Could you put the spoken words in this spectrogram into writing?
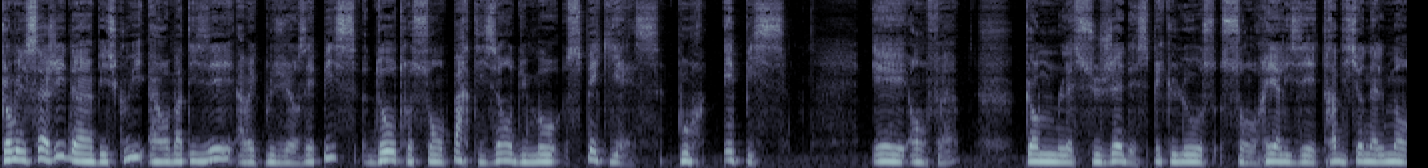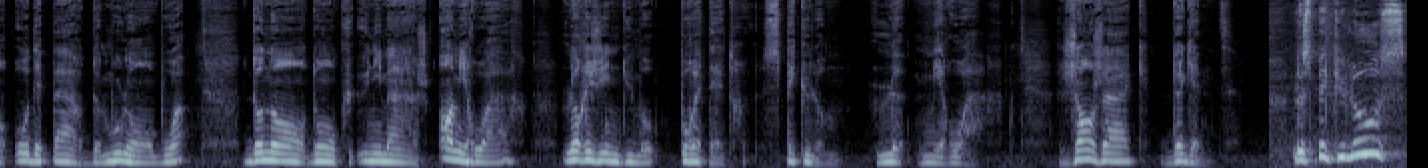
Comme il s'agit d'un biscuit aromatisé avec plusieurs épices, d'autres sont partisans du mot spéquies pour épices. Et enfin, comme les sujets des spéculoos sont réalisés traditionnellement au départ de moulons en bois, donnant donc une image en miroir, L'origine du mot pourrait être speculum, le miroir. Jean-Jacques de Ghent. Le spéculoos,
